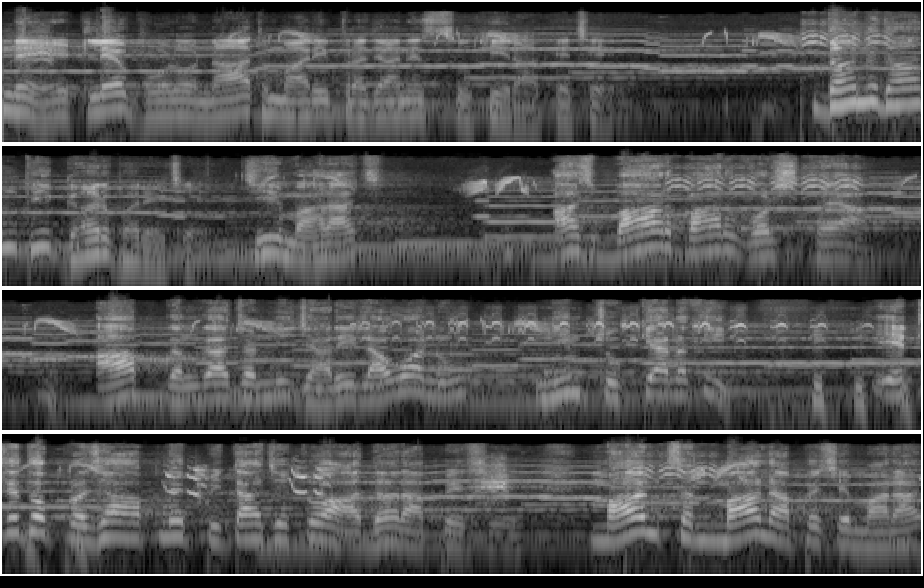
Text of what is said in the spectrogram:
ને એટલે ભોળોનાથ મારી પ્રજાને સુખી રાખે છે. ધન દાનથી ઘર ભરે છે. જી મહારાજ આજ બાર બાર વર્ષ થયા. આપ ગંગાજળની જારી લાવવાનું નિયમ ચૂક્યા નથી. એટલે તો પ્રજા આપને પિતા જેટલો આદર આપે છે માન સન્માન આપે છે મહારાજ.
